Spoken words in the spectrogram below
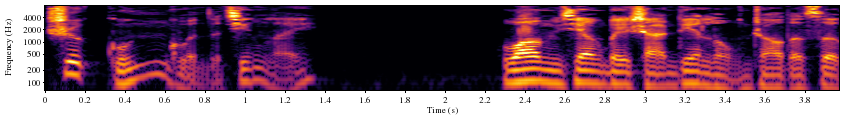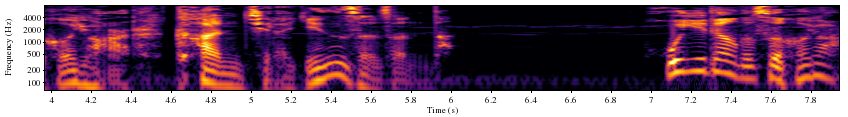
是滚滚的惊雷。望向被闪电笼罩的四合院看起来阴森森的。灰亮的四合院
